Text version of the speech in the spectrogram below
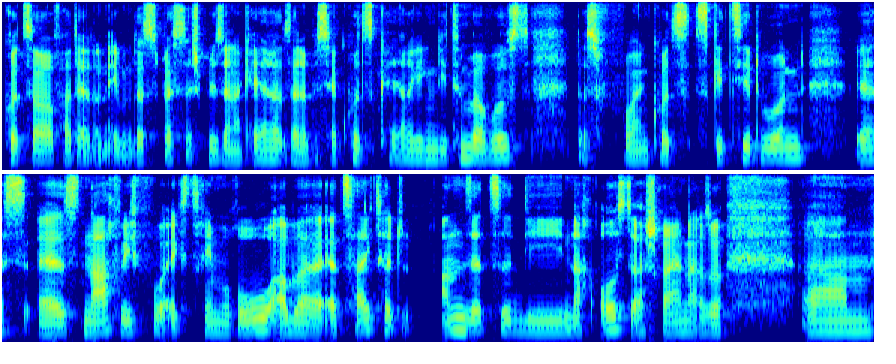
kurz darauf hat er dann eben das beste Spiel seiner Karriere, seiner bisher kurzen Karriere gegen die Timberwolves, das vorhin kurz skizziert worden ist. Er ist nach wie vor extrem roh, aber er zeigt halt Ansätze, die nach Auster schreien. Also ähm,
